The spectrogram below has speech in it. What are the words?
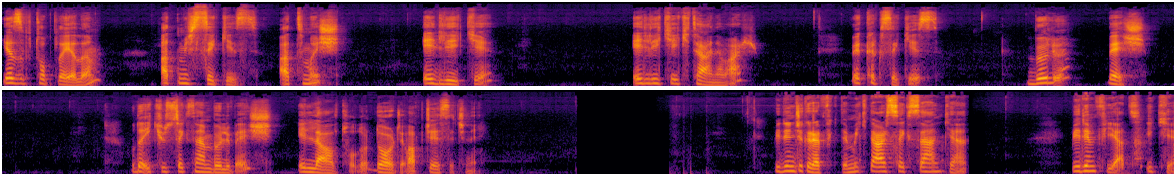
Yazıp toplayalım. 68, 60, 52. 52 iki tane var. Ve 48 bölü 5. Bu da 280 bölü 5. 56 olur. Doğru cevap C seçeneği. Birinci grafikte miktar 80 iken birim fiyat 2.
